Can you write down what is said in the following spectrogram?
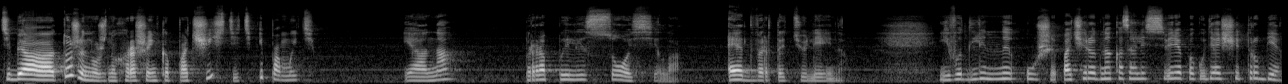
Тебя тоже нужно хорошенько почистить и помыть. И она пропылесосила Эдварда Тюлейна. Его длинные уши поочередно оказались в свирепо гудящей трубе.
